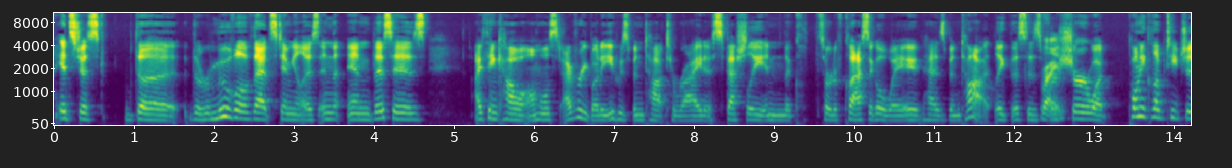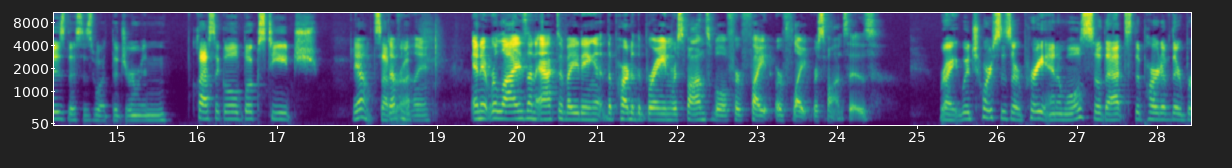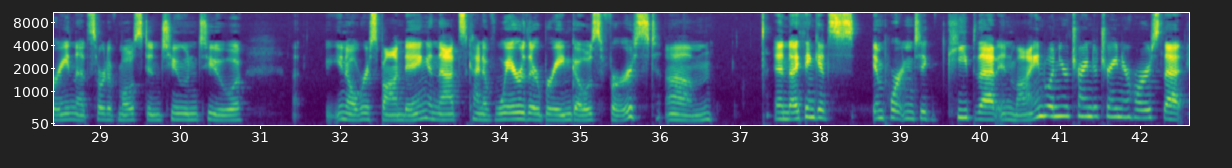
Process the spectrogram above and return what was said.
it's just the the removal of that stimulus and and this is I think how almost everybody who's been taught to ride, especially in the cl- sort of classical way, has been taught. Like this is right. for sure what Pony Club teaches. This is what the German classical books teach. Yeah, definitely. And it relies on activating the part of the brain responsible for fight or flight responses. Right, which horses are prey animals, so that's the part of their brain that's sort of most in tune to you know, responding and that's kind of where their brain goes first. Um and I think it's important to keep that in mind when you're trying to train your horse that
